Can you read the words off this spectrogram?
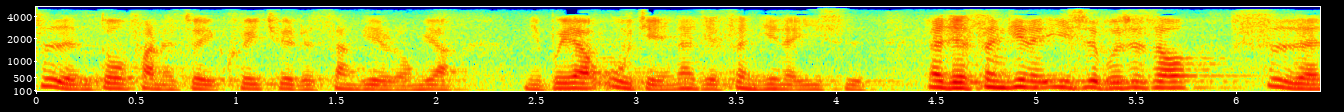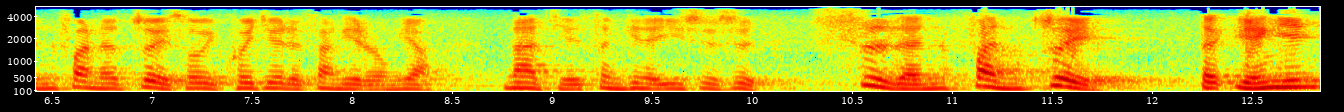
世人都犯了罪，亏缺了上帝的荣耀。你不要误解那些圣经的意思，那些圣经的意思不是说世人犯了罪，所以亏缺了上帝的荣耀。那节圣经的意思是世人犯罪的原因，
